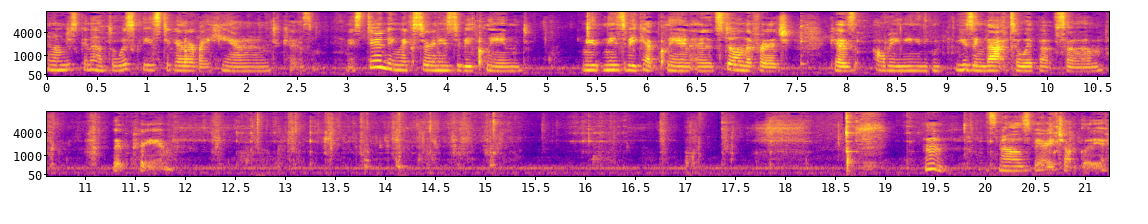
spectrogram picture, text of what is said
and I'm just gonna have to whisk these together by hand because my standing mixer needs to be cleaned needs to be kept clean and it's still in the fridge because I'll be needing, using that to whip up some whipped cream Hmm, smells very chocolatey,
